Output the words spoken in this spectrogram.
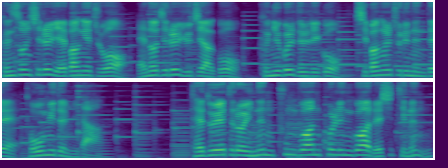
근손실을 예방해 주어 에너지를 유지하고 근육을 늘리고 지방을 줄이는데 도움이 됩니다. 대두에 들어있는 풍부한 콜린과 레시틴은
